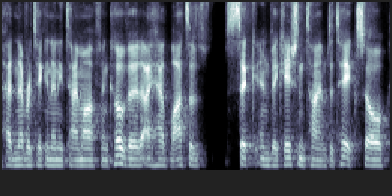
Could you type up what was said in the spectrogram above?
had never taken any time off in COVID, I had lots of sick and vacation time to take. So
